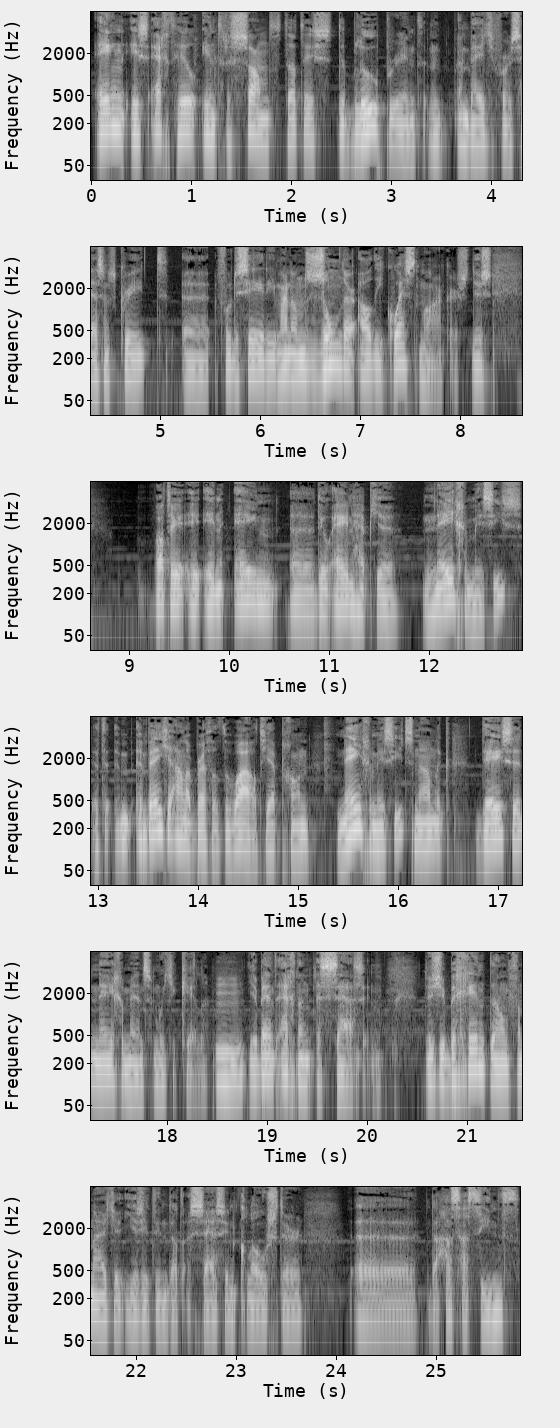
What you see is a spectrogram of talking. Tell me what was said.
één is echt heel interessant. Dat is de blueprint een, een beetje voor Assassin's Creed eh, voor de serie, maar dan zonder al die questmarkers. Dus wat er in één eh, deel 1 heb je negen missies. Het, een, een beetje aan la Breath of the Wild. Je hebt gewoon negen missies, namelijk deze negen mensen moet je killen. Je bent echt een assassin. Dus je begint dan vanuit je, je zit in dat assassin klooster, eh, de assassins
